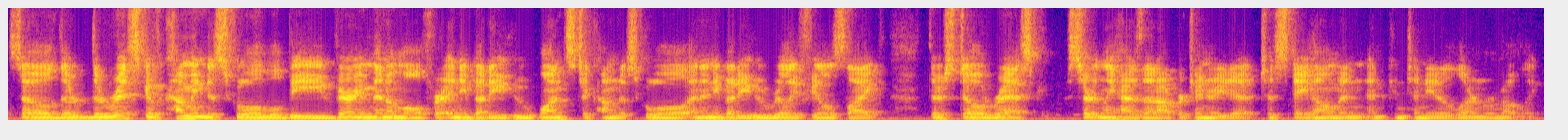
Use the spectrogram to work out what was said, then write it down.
So the the risk of coming to school will be very minimal for anybody who wants to come to school, and anybody who really feels like there's still risk certainly has that opportunity to, to stay home and, and continue to learn remotely.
